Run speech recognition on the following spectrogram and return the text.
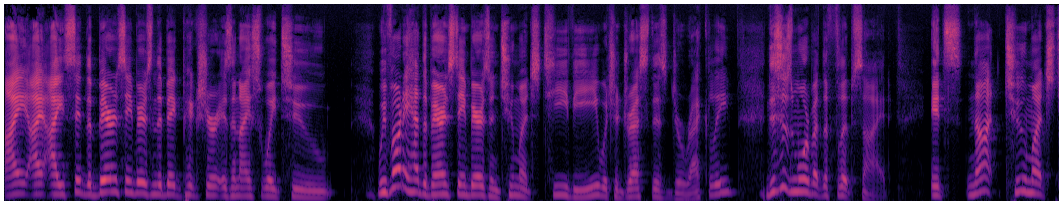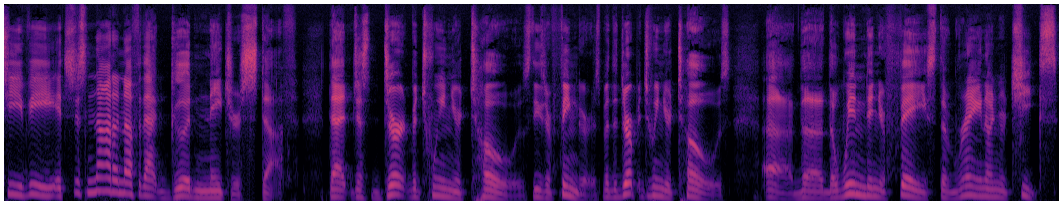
I, I, I say the Berenstain Bears in the big picture is a nice way to. We've already had the Berenstain Bears in Too Much TV, which address this directly. This is more about the flip side. It's not too much TV, it's just not enough of that good nature stuff. That just dirt between your toes. These are fingers, but the dirt between your toes, uh, the the wind in your face, the rain on your cheeks.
